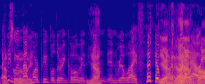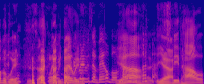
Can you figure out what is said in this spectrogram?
Absolutely. I think we met more people during COVID Yeah. than in real life. if we Yeah, could've yeah, probably. Exactly, we did. We- Everybody was available. Yeah, huh? uh, Steve Howe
